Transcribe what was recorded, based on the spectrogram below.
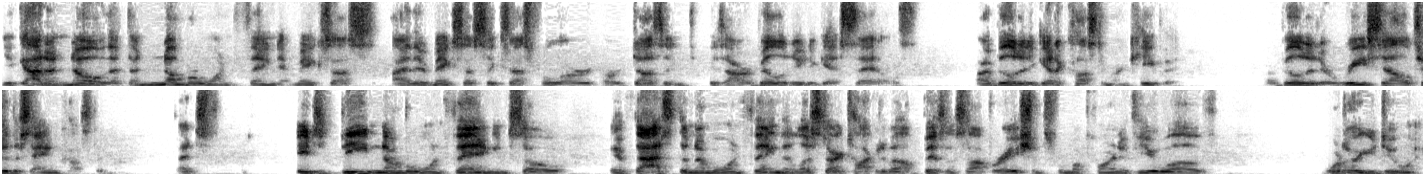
you got to know that the number one thing that makes us either makes us successful or, or doesn't is our ability to get sales our ability to get a customer and keep it our ability to resell to the same customer that's it's the number one thing and so if that's the number one thing then let's start talking about business operations from a point of view of what are you doing?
